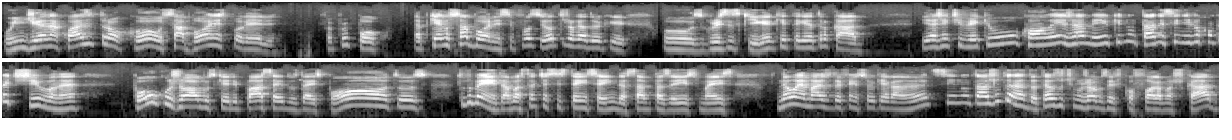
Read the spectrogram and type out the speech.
O Indiana quase trocou o Sabonis por ele. Foi por pouco. É porque era o Sabonis. Se fosse outro jogador que os Grizzlies queriam, que teria trocado. E a gente vê que o Conley já meio que não tá nesse nível competitivo, né? poucos jogos que ele passa aí dos 10 pontos. Tudo bem, dá bastante assistência ainda, sabe fazer isso, mas não é mais o defensor que era antes e não está ajudando. Até os últimos jogos ele ficou fora machucado.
